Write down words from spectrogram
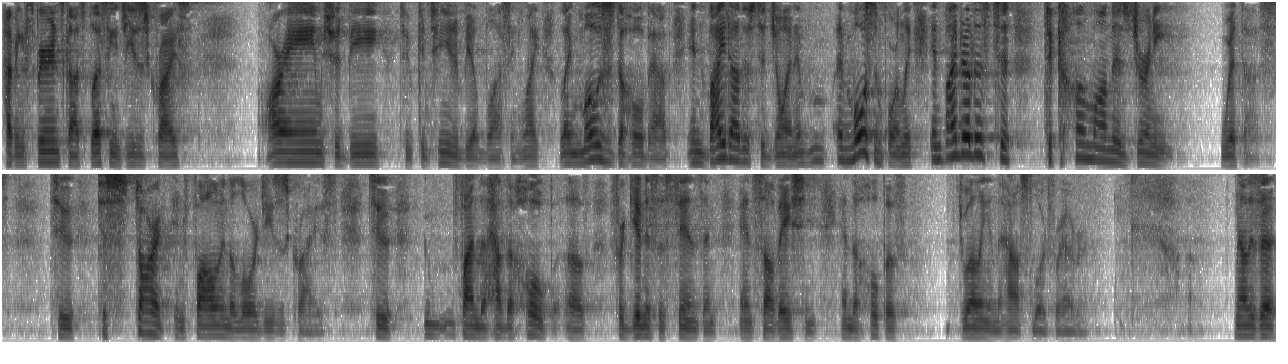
having experienced God's blessing in Jesus Christ, our aim should be to continue to be a blessing. Like, like Moses to Hobab, invite others to join. And, and most importantly, invite others to, to come on this journey with us to, to start in following the Lord Jesus Christ, to find the, have the hope of forgiveness of sins and, and salvation, and the hope of dwelling in the house Lord forever. Now, there's a,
